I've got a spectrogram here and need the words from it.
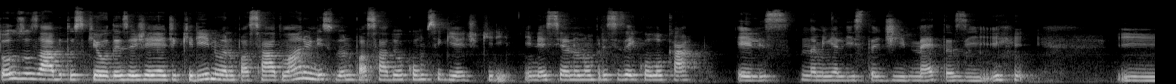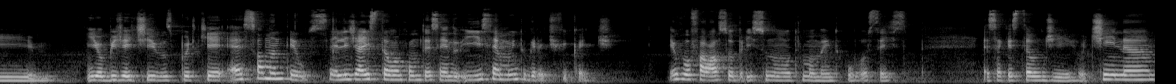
Todos os hábitos que eu desejei adquirir no ano passado, lá no início do ano passado, eu consegui adquirir. E nesse ano eu não precisei colocar eles na minha lista de metas e, e, e objetivos, porque é só mantê-los. Eles já estão acontecendo e isso é muito gratificante. Eu vou falar sobre isso num outro momento com vocês. Essa questão de rotina,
